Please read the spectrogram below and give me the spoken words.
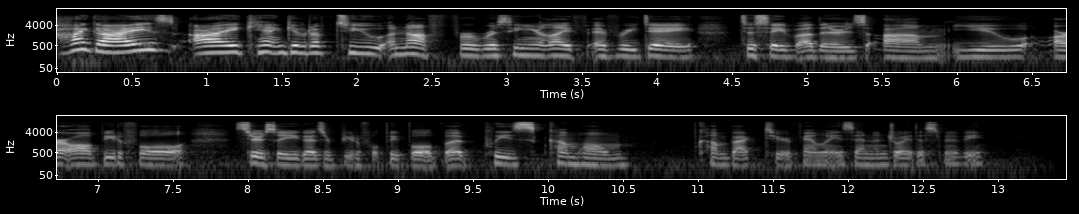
hi guys, I can't give it up to you enough for risking your life every day to save others. Um, you are all beautiful. Seriously, you guys are beautiful people, but please come home, come back to your families, and enjoy this movie.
